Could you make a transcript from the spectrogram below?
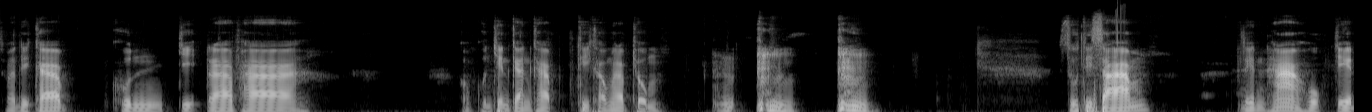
สวัสดีครับ คุณจิราภา ขอบคุณเช่นกันครับ ที่เข้ามารับชม สูตรที่สามเด่นห้าหกเจ็ด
